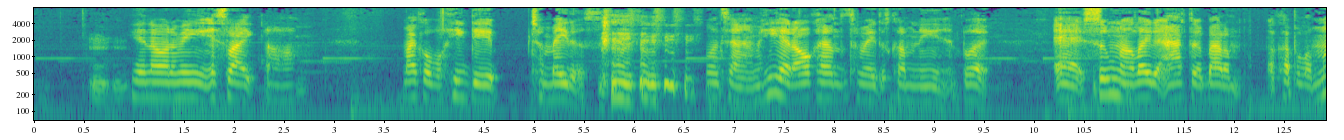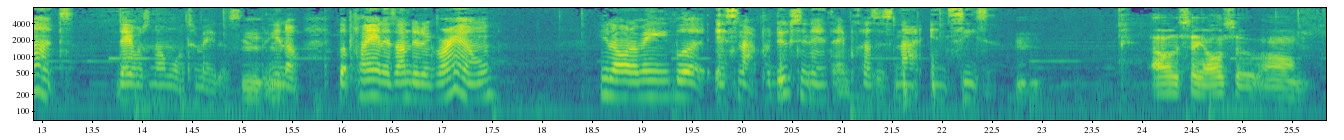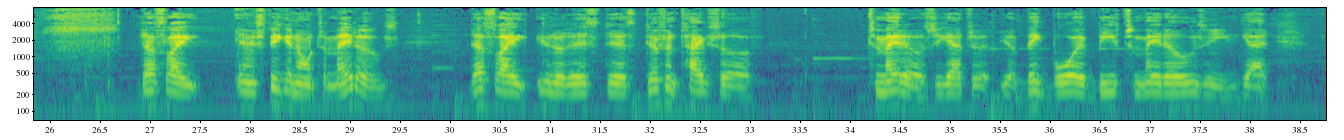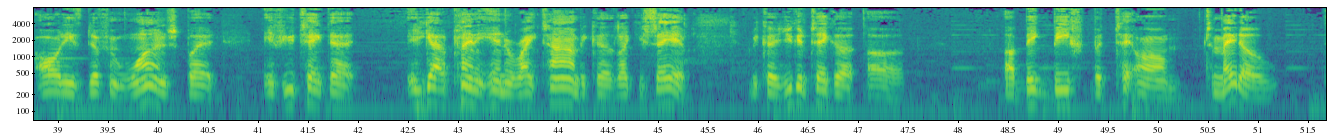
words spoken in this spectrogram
Mm-hmm. You know what I mean? It's like um, Michael. He did tomatoes one time. He had all kinds of tomatoes coming in, but at sooner or later, after about a, a couple of months, there was no more tomatoes. Mm-hmm. You know, the plant is under the ground. You know what I mean? But it's not producing anything because it's not in season. Mm-hmm. I would say also, um, that's like, and speaking on tomatoes, that's like you know there's there's different types of tomatoes. You got your your big boy beef tomatoes, and you got all these different ones. But if you take that, you got to plant it in the right time because, like you said, because you can take a a, a big beef um, tomato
